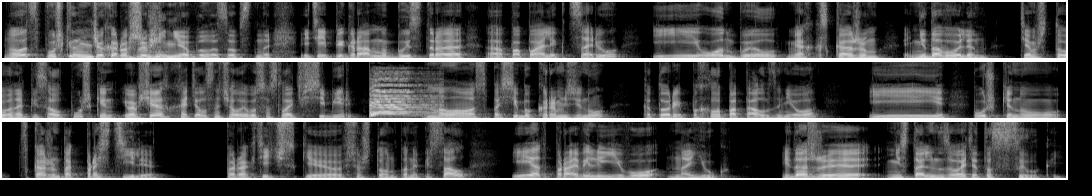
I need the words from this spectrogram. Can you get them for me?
Ну вот с Пушкиным ничего хорошего и не было, собственно. Эти эпиграммы быстро э, попали к царю, и он был, мягко скажем, недоволен тем, что написал Пушкин, и вообще хотел сначала его сослать в Сибирь, но спасибо Карамзину, который похлопотал за него, и Пушкину, скажем так, простили практически все, что он понаписал, и отправили его на юг. И даже не стали называть это ссылкой.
